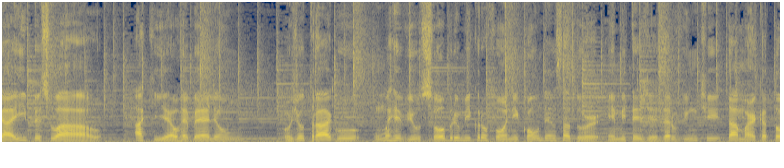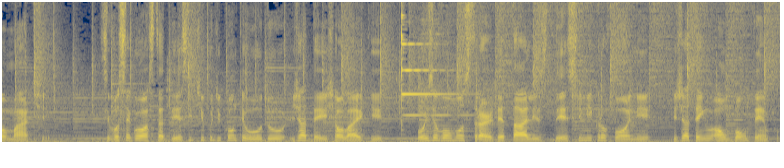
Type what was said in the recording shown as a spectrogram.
aí pessoal, aqui é o Rebellion. Hoje eu trago uma review sobre o microfone condensador MTG020 da marca Tomate. Se você gosta desse tipo de conteúdo, já deixa o like, pois eu vou mostrar detalhes desse microfone que já tenho há um bom tempo.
